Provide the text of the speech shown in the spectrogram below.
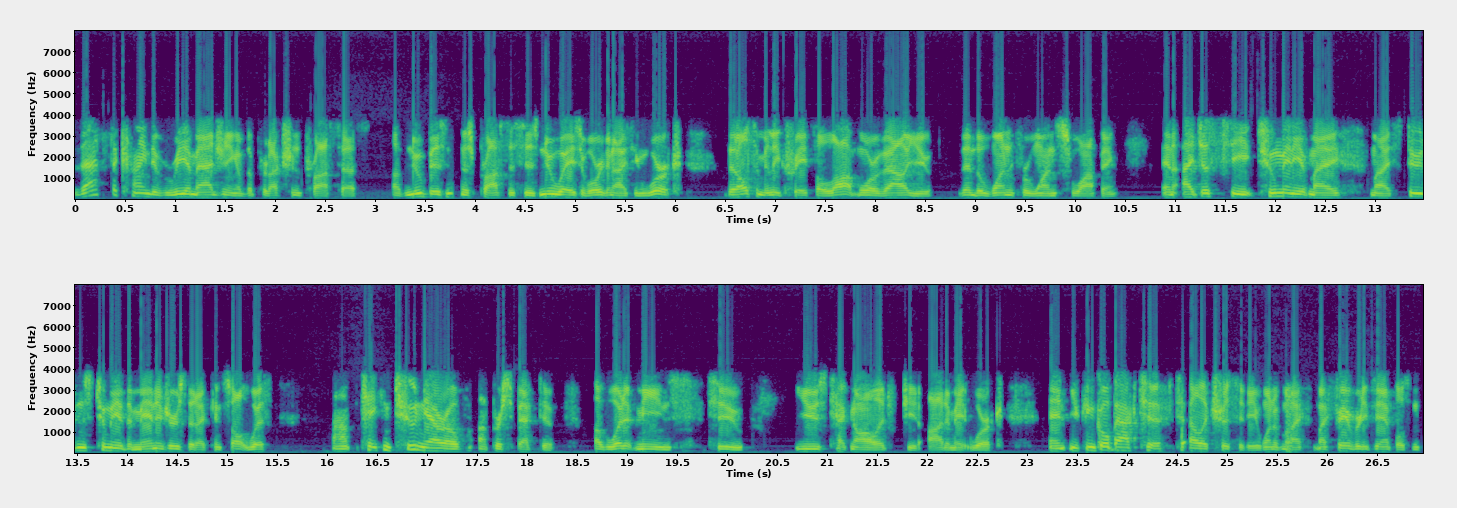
that's the kind of reimagining of the production process, of new business processes, new ways of organizing work that ultimately creates a lot more value than the one for one swapping. And I just see too many of my, my students, too many of the managers that I consult with, um, taking too narrow a perspective of what it means to use technology to automate work. And you can go back to, to electricity, one of my, my favorite examples. And,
